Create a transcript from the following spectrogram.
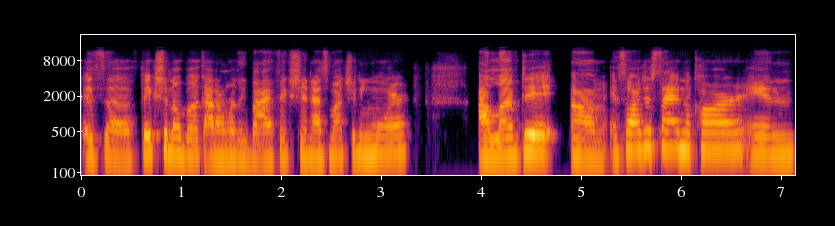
it's a fictional book. I don't really buy fiction as much anymore. I loved it. Um, and so I just sat in the car and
